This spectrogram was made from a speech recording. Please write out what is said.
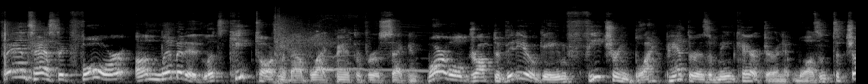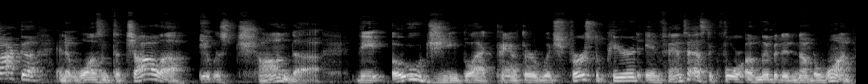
Fantastic Four Unlimited. Let's keep talking about Black Panther for a second. Marvel dropped a video game featuring Black Panther as a main character, and it wasn't T'Chaka, and it wasn't T'Challa, it was Chanda the OG Black Panther, which first appeared in Fantastic Four Unlimited number one.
